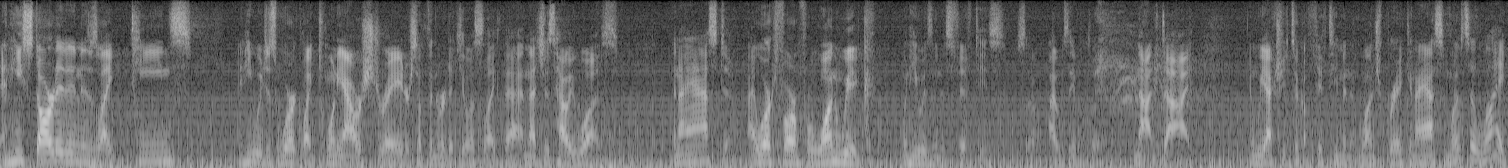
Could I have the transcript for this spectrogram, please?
And he started in his like teens, and he would just work like 20 hours straight or something ridiculous like that. And that's just how he was. And I asked him. I worked for him for one week when he was in his 50s, so I was able to not die. And we actually took a 15 minute lunch break, and I asked him, What's it like?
